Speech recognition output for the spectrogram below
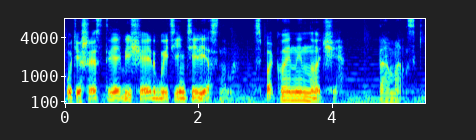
Путешествие обещает быть интересным. Спокойной ночи, Таманский.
